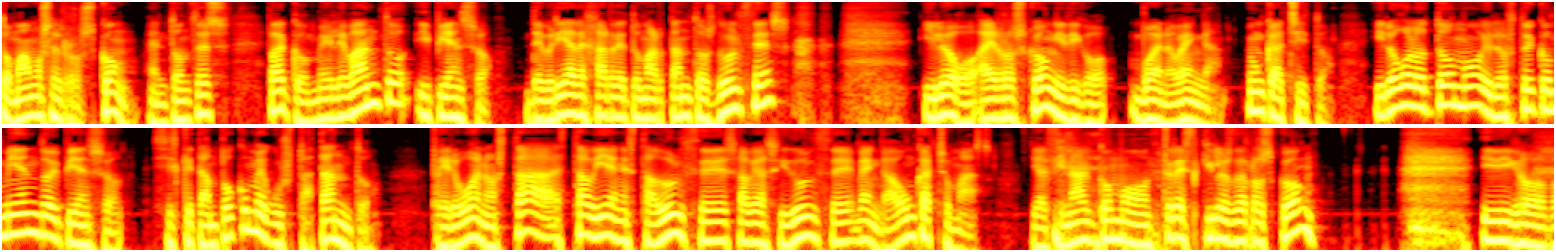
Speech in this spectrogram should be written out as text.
tomamos el roscón. Entonces, Paco, me levanto y pienso, debería dejar de tomar tantos dulces. y luego hay roscón y digo, bueno, venga, un cachito. Y luego lo tomo y lo estoy comiendo y pienso, si es que tampoco me gusta tanto. Pero bueno, está, está bien, está dulce, sabe así dulce. Venga, un cacho más. Y al final como tres kilos de roscón y digo,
